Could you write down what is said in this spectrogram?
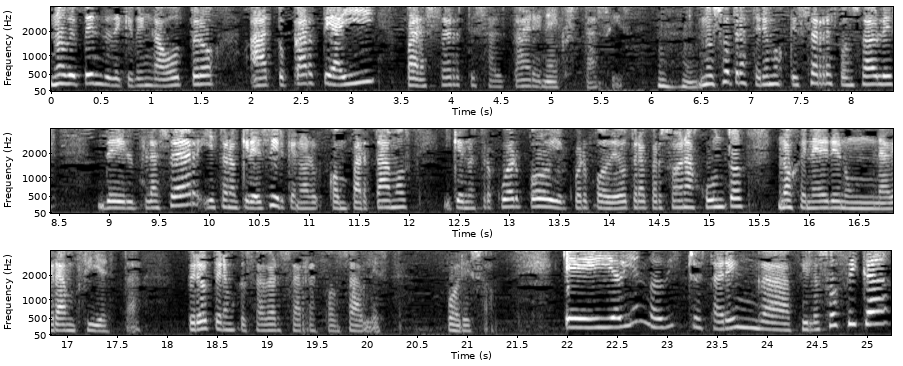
No depende de que venga otro a tocarte ahí para hacerte saltar en éxtasis. Nosotras tenemos que ser responsables del placer y esto no quiere decir que no lo compartamos y que nuestro cuerpo y el cuerpo de otra persona juntos no generen una gran fiesta, pero tenemos que saber ser responsables por eso. Eh, y habiendo dicho esta arenga filosófica,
